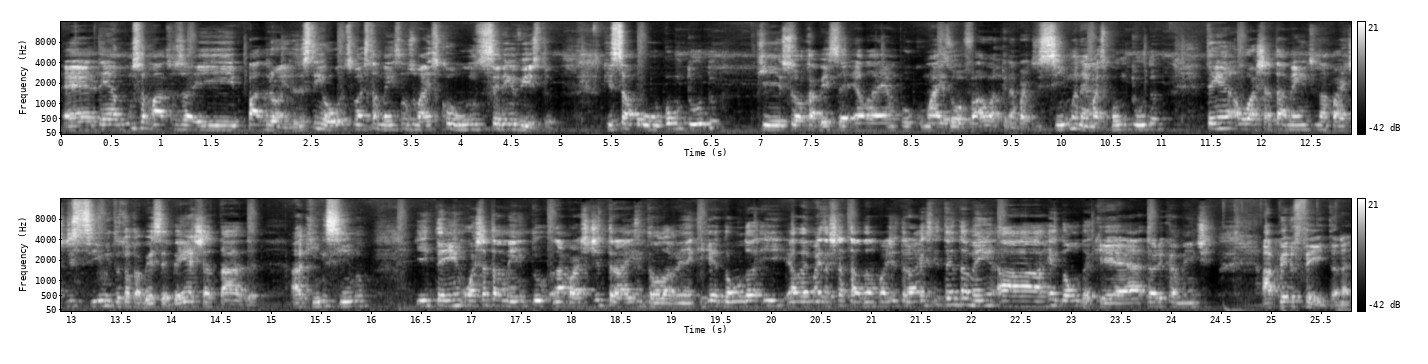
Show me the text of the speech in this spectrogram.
É, tem alguns formatos aí padrões, existem outros, mas também são os mais comuns de serem vistos, que são o pontudo, que sua cabeça ela é um pouco mais oval aqui na parte de cima, né, mais pontuda. Tem o achatamento na parte de cima, então sua cabeça é bem achatada aqui em cima. E tem o achatamento na parte de trás, então ela vem aqui redonda e ela é mais achatada na parte de trás. E tem também a redonda, que é teoricamente a perfeita, né?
